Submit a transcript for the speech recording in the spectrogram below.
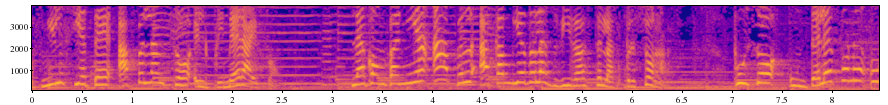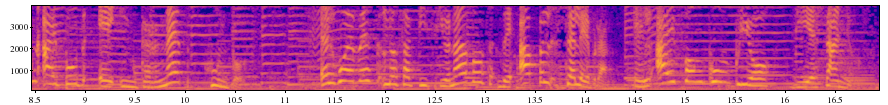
2007, Apple lanzó el primer iPhone. La compañía Apple ha cambiado las vidas de las personas. Puso un teléfono, un iPod e Internet juntos. El jueves, los aficionados de Apple celebran. El iPhone cumplió 10 años.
